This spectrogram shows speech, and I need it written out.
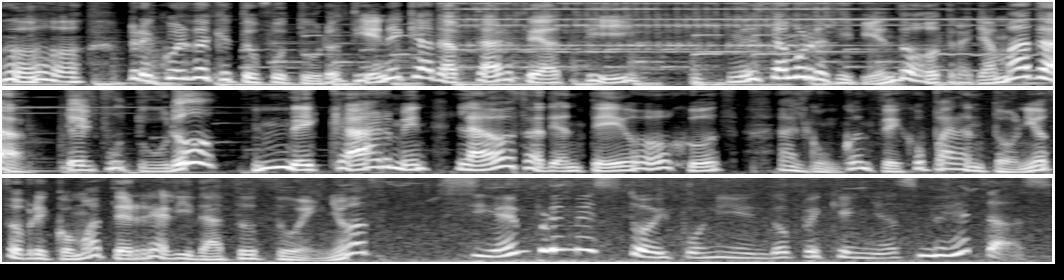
Oh, recuerda que tu futuro tiene que adaptarse a ti. Estamos recibiendo otra llamada. ¿Del futuro? De Carmen, la osa de anteojos. ¿Algún consejo para Antonio sobre cómo hacer realidad sus sueños? Siempre me estoy poniendo pequeñas metas.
